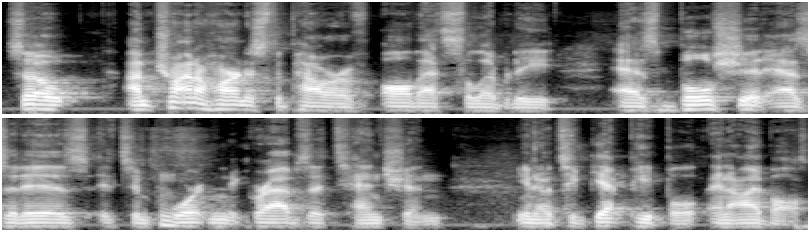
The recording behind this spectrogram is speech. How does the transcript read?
So I'm trying to harness the power of all that celebrity. As bullshit as it is, it's hmm. important. It grabs attention, you know, to get people and eyeballs.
